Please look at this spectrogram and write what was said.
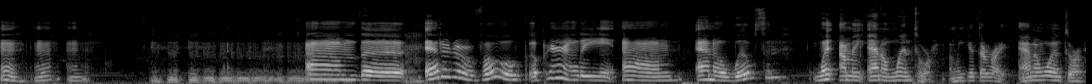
Mm, mm, mm. Um, the editor of Vogue apparently, um, Anna Wilson. Went, I mean Anna Wintour. Let me get that right. Anna Wintour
